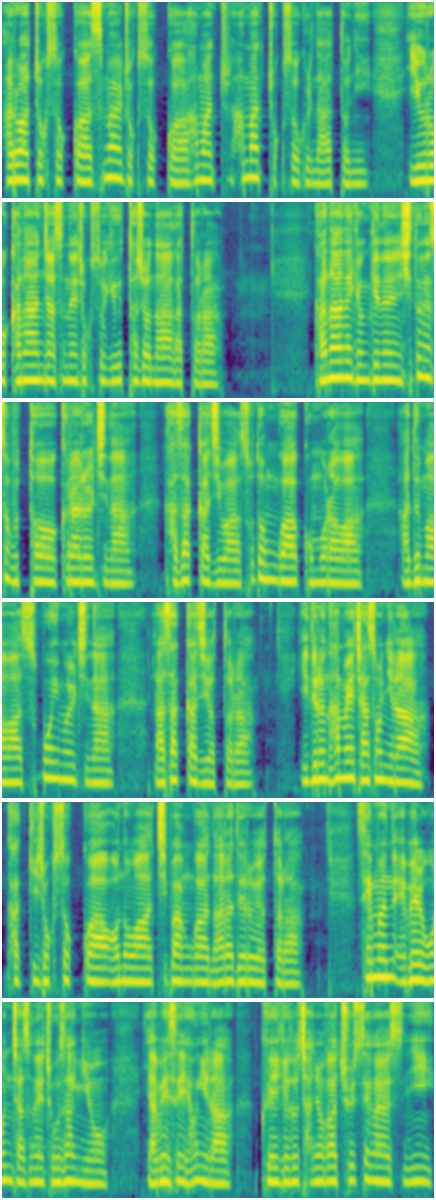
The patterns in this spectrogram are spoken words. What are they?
아로아 족속과 스말 족속과 하맛, 하맛 족속을 낳았더니 이후로 가나안 자손의 족속이 흩어져 나아갔더라. 가나안의 경계는 시돈에서부터 그라를 지나 가사까지와 소돔과 고모라와 아드마와 수보임을 지나 라사까지였더라. 이들은 함의 자손이라 각기 족속과 언어와 지방과 나라대로였더라. 셈은 에벨 온 자손의 조상이요 야벳의 형이라 그에게도 자녀가 출생하였으니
